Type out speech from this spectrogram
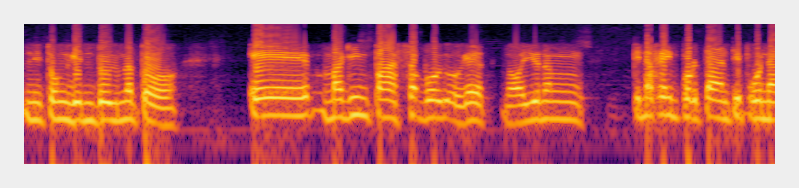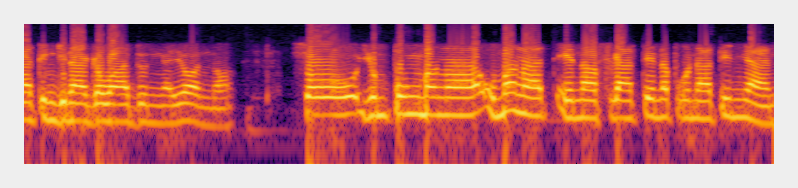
nitong lindol na to eh maging passable ulit no yun ang pinaka-importante po nating ginagawa doon ngayon no So, yung pong mga umangat, eh, na-flatten na po natin yan.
